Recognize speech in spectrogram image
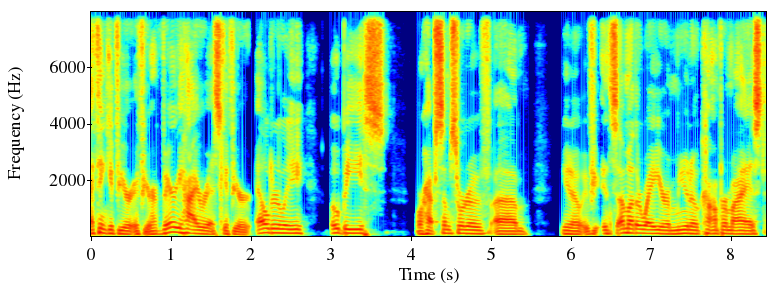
I think if you're if you're very high risk, if you're elderly, obese, or have some sort of um, you know, if in some other way you're immunocompromised,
